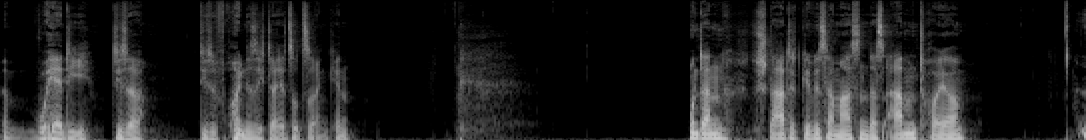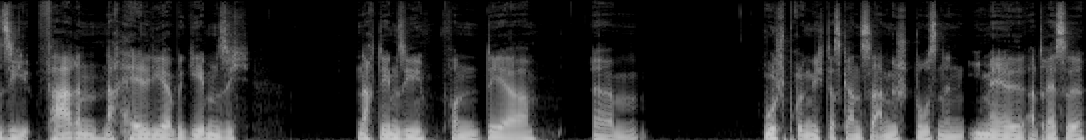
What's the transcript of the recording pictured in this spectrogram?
ähm, woher die, dieser, diese Freunde sich da jetzt sozusagen kennen. Und dann startet gewissermaßen das Abenteuer. Sie fahren nach Hellier, begeben sich, nachdem sie von der ähm, ursprünglich das Ganze angestoßenen E-Mail-Adresse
